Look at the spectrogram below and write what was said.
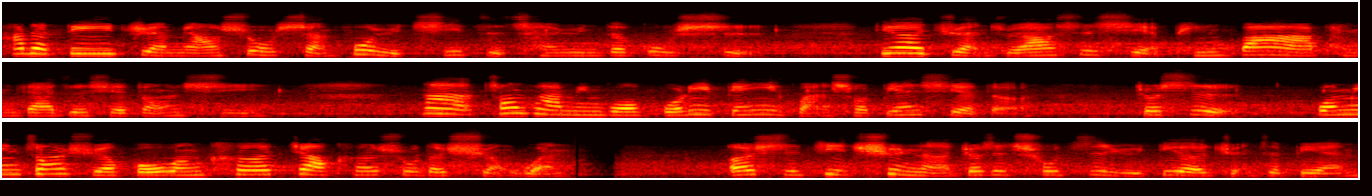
他的第一卷描述沈复与妻子陈云的故事，第二卷主要是写瓶花啊、盆栽这些东西。那中华民国国立编译馆所编写的，就是国民中学国文科教科书的选文，而实际去呢，就是出自于第二卷这边。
